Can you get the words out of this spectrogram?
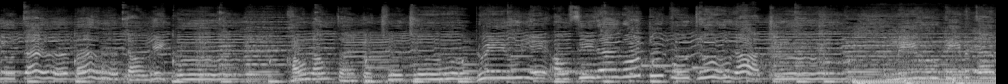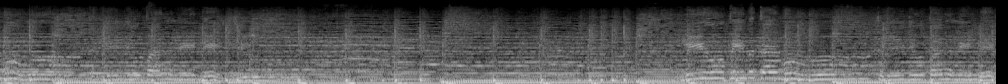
ညိုတမ်းမန်းတောင်ရိတ်ခုခေါင်းလောင်းတန်တချူချူတွေဦးရဲ့အောင်စီတန်ကိုတူပူတူကချူအမီဦးပြီးပတမ်းမှုအလီညိုပန်းကလေးနဲ့ချူလီဦးပြီးပတမ်းမှုကလေးညိုပန်းကလေးနဲ့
